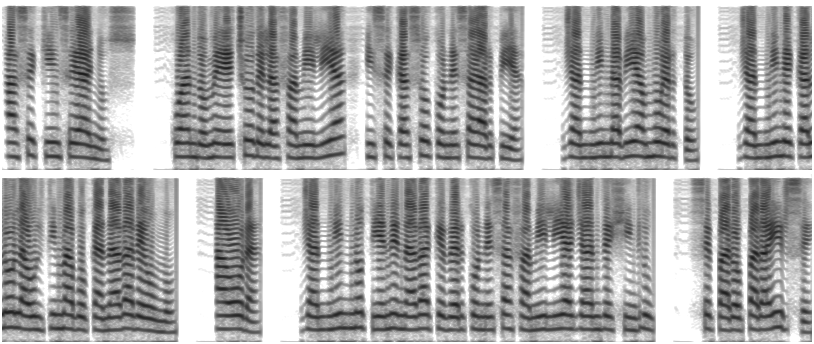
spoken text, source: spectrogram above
Hace 15 años, cuando me echó de la familia, y se casó con esa arpía. Janmin había muerto. Janmin caló la última bocanada de humo. Ahora, Janmin no tiene nada que ver con esa familia Jan de Hindú. Se paró para irse.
